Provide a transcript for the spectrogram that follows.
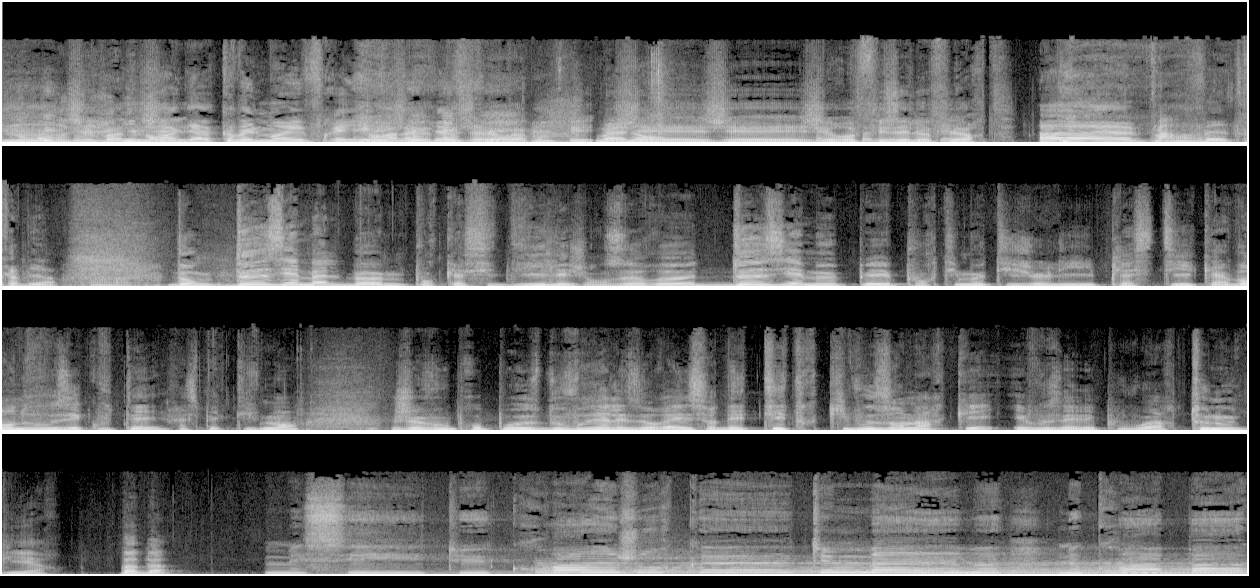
non, j'ai pas. Ils me regardent complètement effrayé Non, par la j'avais pas, j'avais question. pas compris. Bah. J'ai- refusé le flirt. Ah ouais, parfait, très bien. Donc deuxième album pour Cassidy, Les gens heureux, deuxième EP pour Timothy Joly, Plastique. Avant de vous écouter, respectivement, je vous propose d'ouvrir les oreilles sur des titres qui vous ont marqué et vous allez pouvoir tout nous dire. Baba. Mais si tu crois un jour que tu m'aimes, ne crois pas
